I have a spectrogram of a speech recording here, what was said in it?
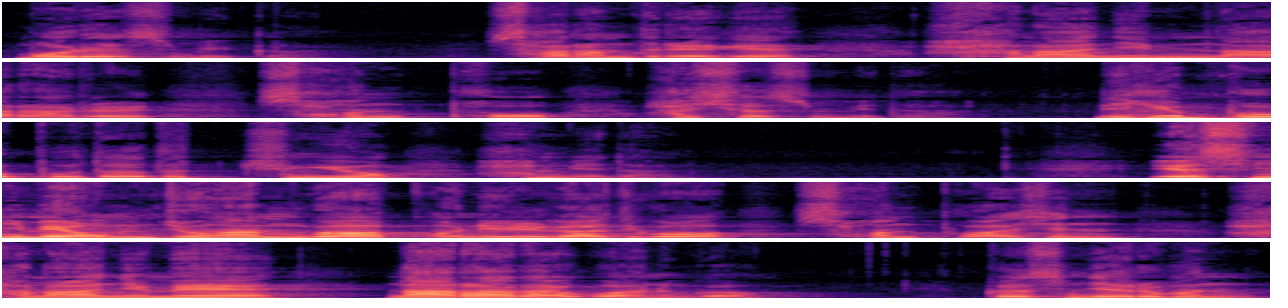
뭘 했습니까? 사람들에게 하나님 나라를 선포하셨습니다. 이게 무엇보다도 중요합니다. 예수님의 엄중함과 권위를 가지고 선포하신 하나님의 나라라고 하는 거. 그것은 여러분,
